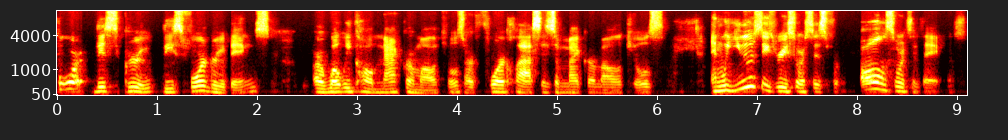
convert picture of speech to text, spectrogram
four, this group, these four groupings are what we call macromolecules, are four classes of micromolecules. And we use these resources for all sorts of things.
